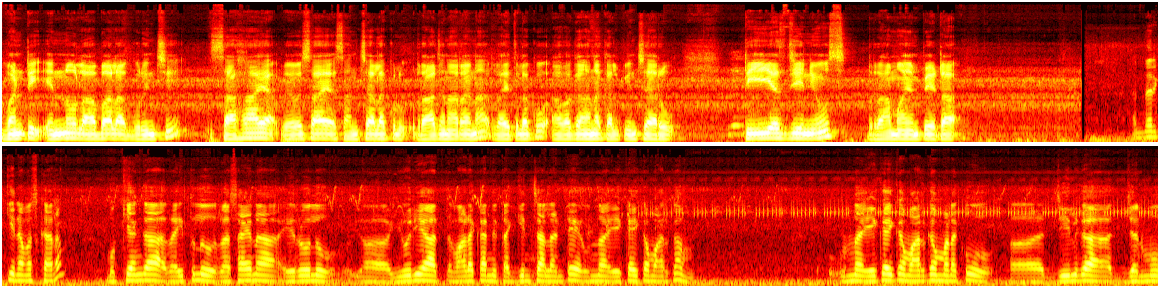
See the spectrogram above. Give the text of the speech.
వంటి ఎన్నో లాభాల గురించి సహాయ వ్యవసాయ సంచాలకులు రాజనారాయణ రైతులకు అవగాహన కల్పించారు. TSG news Ramayampet. అందరికీ నమస్కారం. ముఖ్యంగా రైతులు రసాయన ఎరువులు యూరియా వాడకాన్ని తగ్గించాలంటే ఉన్న ఏకైక మార్గం ఉన్న ఏకైక మార్గం మనకు జీలుగా జన్ము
